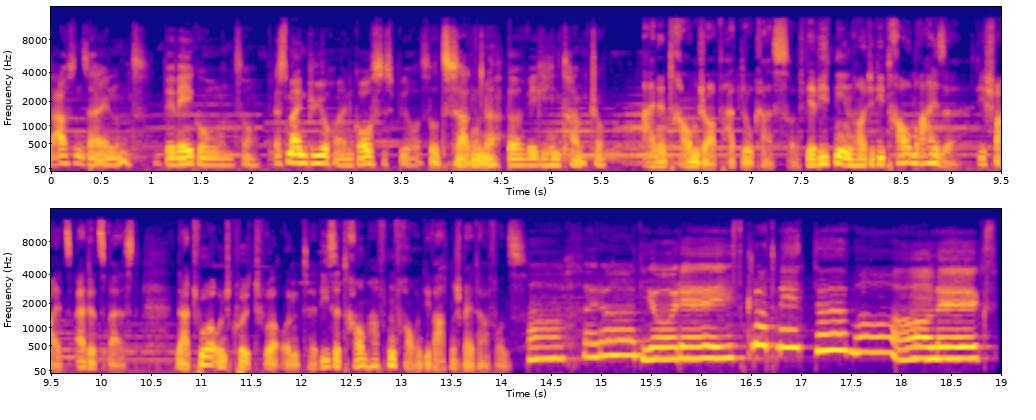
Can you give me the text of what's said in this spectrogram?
Draußen sein und bewegen Bewegung und so. Das ist mein Büro, ein großes Büro sozusagen, ne? wirklich ein Traumjob. Einen Traumjob hat Lukas und wir bieten Ihnen heute die Traumreise, die Schweiz at its best. Natur und Kultur und diese traumhaften Frauen, die warten später auf uns. Ach, Radio Reis, grad mit dem Alex,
